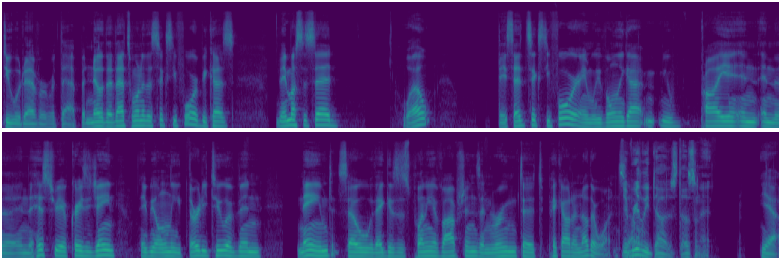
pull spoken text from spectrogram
do whatever with that. But know that that's one of the 64 because they must have said, well, they said 64 and we've only got you probably in in the in the history of Crazy Jane, maybe only 32 have been named, so that gives us plenty of options and room to to pick out another one. So, It really does, doesn't it? yeah.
